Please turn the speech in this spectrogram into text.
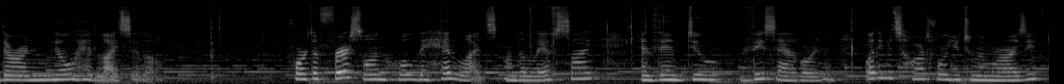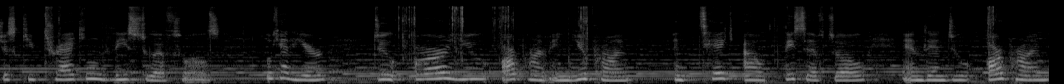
there are no headlights at all. For the first one, hold the headlights on the left side and then do this algorithm. But if it's hard for you to memorize it, just keep tracking these two F12s. Look at here, do R, U, R prime and U prime and take out this F2L and then do R prime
